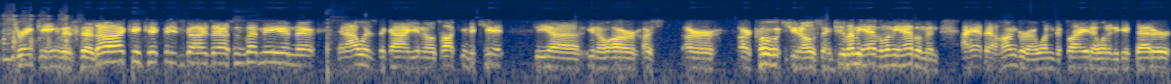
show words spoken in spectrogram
drinking that says, "Oh, I can kick these guys' asses. Let me in there." And I was the guy, you know, talking to Kit, the uh, you know, our our our our coach, you know, saying, "Dude, let me have him. Let me have him." And I had that hunger. I wanted to fight. I wanted to get better.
